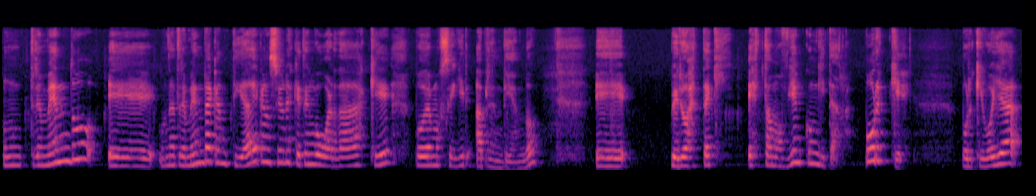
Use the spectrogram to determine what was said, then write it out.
un tremendo, eh, una tremenda cantidad de canciones que tengo guardadas que podemos seguir aprendiendo. Eh, pero hasta aquí estamos bien con guitarra. ¿Por qué? Porque voy a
